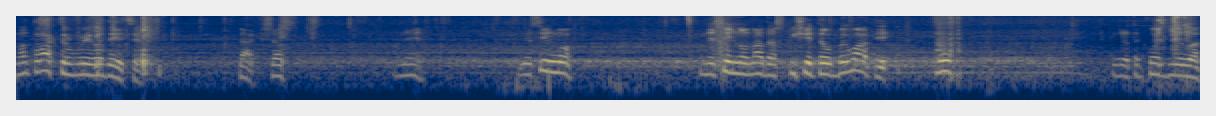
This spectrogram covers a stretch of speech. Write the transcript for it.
На трактор пригодиться. Так, зараз не, не сильно не сильно треба спішити вбивати. Ну, Для такого діла,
